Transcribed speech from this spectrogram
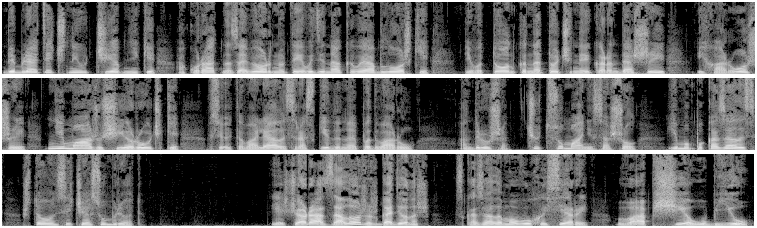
библиотечные учебники, аккуратно завернутые в одинаковые обложки, его тонко наточенные карандаши и хорошие, не мажущие ручки — все это валялось, раскиданное по двору. Андрюша чуть с ума не сошел. Ему показалось, что он сейчас умрет. «Еще раз заложишь, гаденыш», — сказал ему в ухо Серый, — «вообще убью».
